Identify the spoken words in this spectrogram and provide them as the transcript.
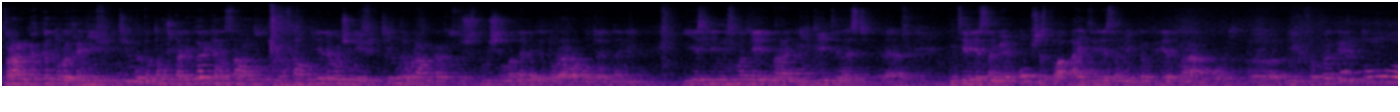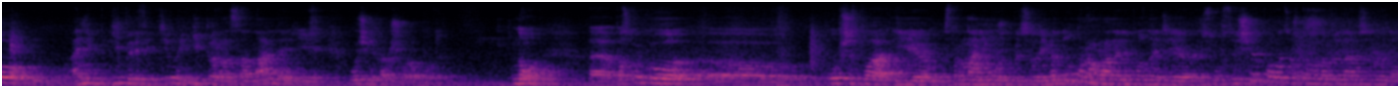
в рамках которых они эффективны, потому что олигархи на самом, на самом деле очень эффективны в рамках существующей модели, которая работает на них. И если не смотреть на их деятельность э, интересами общества, а интересами конкретно от э, их ФПГ, то они гиперэффективны, гиперрациональны и очень хорошо работают. Но э, поскольку э, общество и страна не может быть все время донором, рано или поздно эти ресурсы исчерпываются, что мы наблюдаем сегодня,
